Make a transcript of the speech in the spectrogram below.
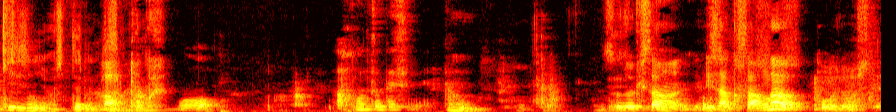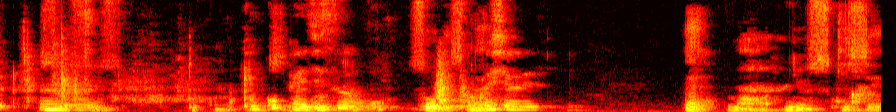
記事にはしてるんですあ、けど特。もう、あ、本当ですね。うん。鈴木さん、李作さんが登場してる。うんうん結構ページ数もそうですね。特集です。ええ、まあ、ニュース記事で。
